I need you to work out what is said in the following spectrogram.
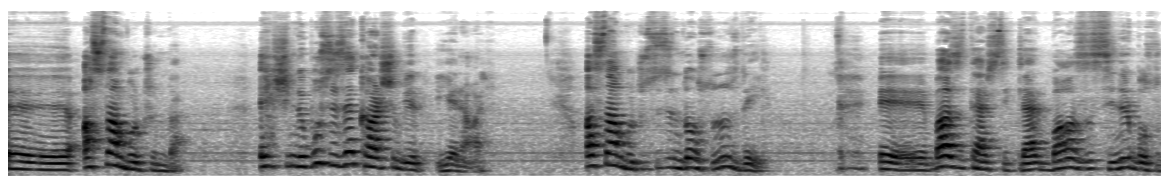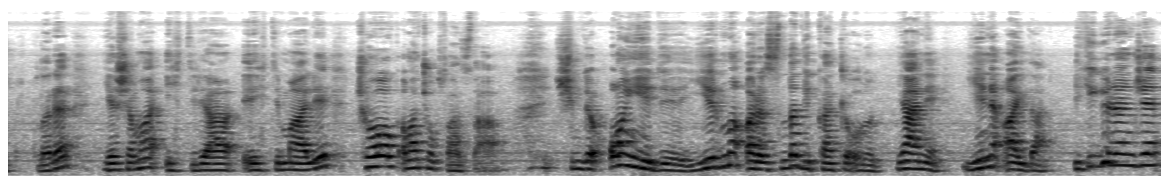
e, Aslan Burcu'nda. Eh şimdi bu size karşı bir yeni ay. Aslan Burcu sizin dostunuz değil. Ee, bazı terslikler, bazı sinir bozuklukları yaşama ihtira, ihtimali çok ama çok fazla. Şimdi 17-20 arasında dikkatli olun. Yani yeni aydan iki gün önce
